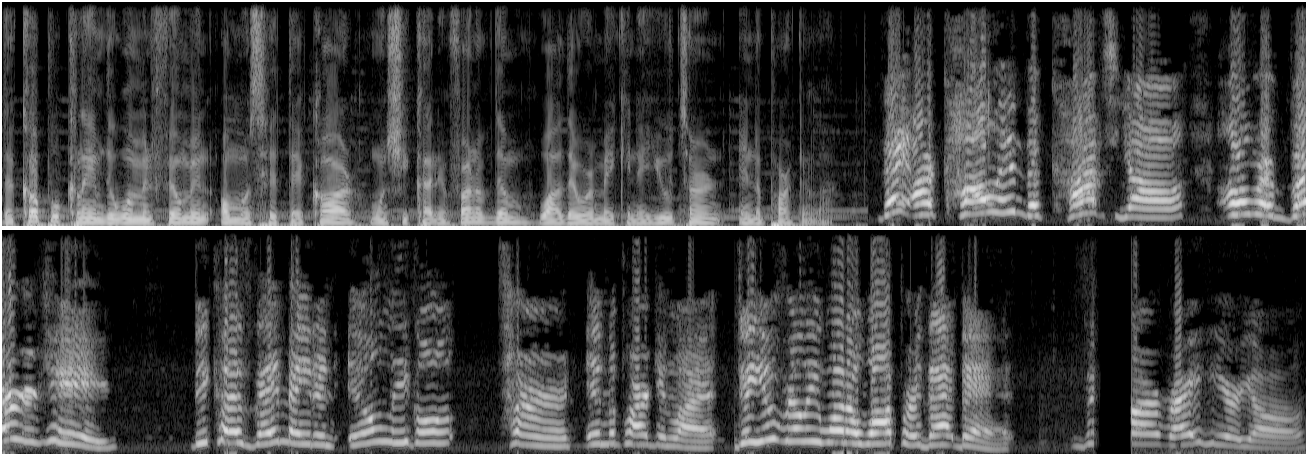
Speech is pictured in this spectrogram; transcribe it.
The couple claimed the woman filming almost hit their car when she cut in front of them while they were making a U-turn in the parking lot. They are calling the cops, y'all, over Burger King because they made an illegal turn in the parking lot. Do you really want a Whopper that bad? Right here, y'all.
